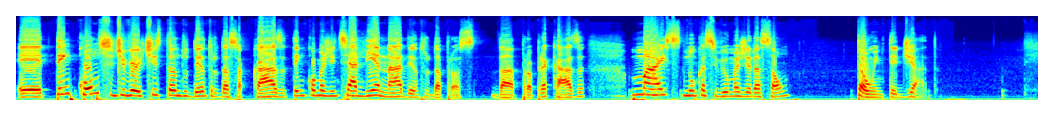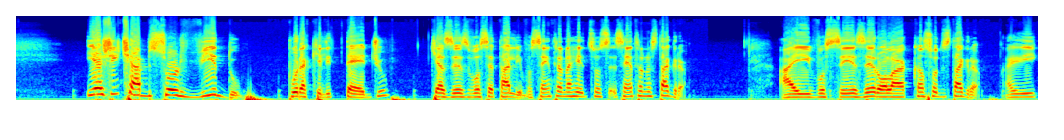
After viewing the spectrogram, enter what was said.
é, tem como se divertir estando dentro dessa casa, tem como a gente se alienar dentro da, da própria casa, mas nunca se viu uma geração tão entediada. E a gente é absorvido por aquele tédio que às vezes você tá ali, você entra na rede social, você entra no Instagram. Aí você zerou lá, cansou do Instagram. Aí,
